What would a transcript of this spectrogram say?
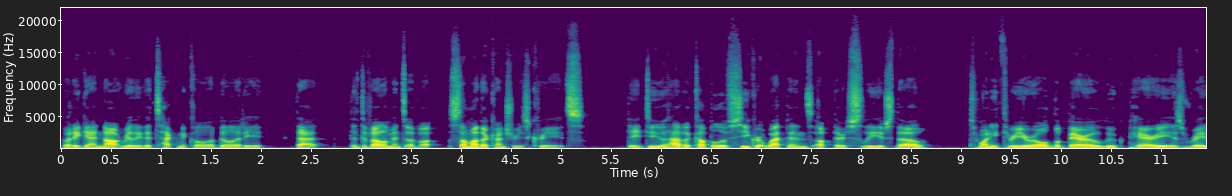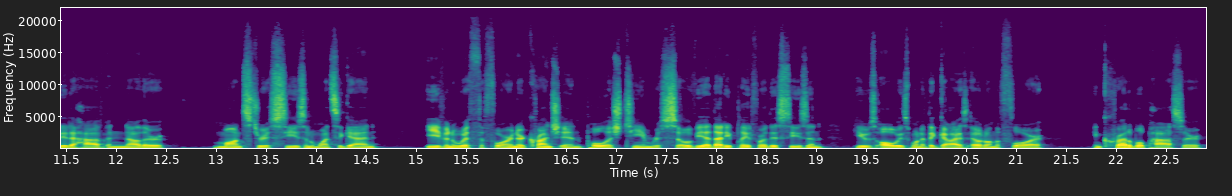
but again, not really the technical ability that the development of uh, some other countries creates. They do have a couple of secret weapons up their sleeves, though. 23 year old Libero Luke Perry is ready to have another monstrous season once again. Even with the foreigner crunch in Polish team Resovia that he played for this season, he was always one of the guys out on the floor. Incredible passer.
